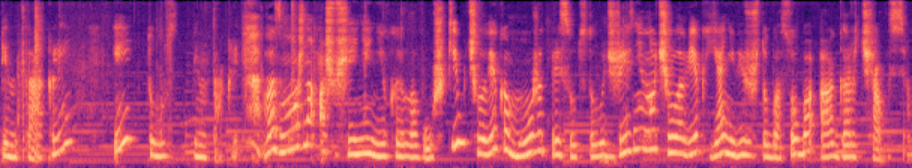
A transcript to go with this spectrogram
пентаклей и туз Пентаклей. Возможно, ощущение некой ловушки у человека может присутствовать в жизни, но человек, я не вижу, чтобы особо огорчался.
